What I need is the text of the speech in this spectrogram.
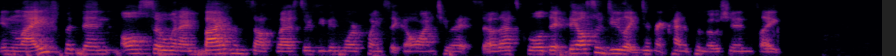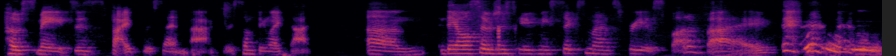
in life, but then also when I buy from Southwest, there's even more points that go onto it. So that's cool. They, they also do like different kind of promotions like Postmates is 5% back or something like that. Um, they also just gave me six months free of Spotify. so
